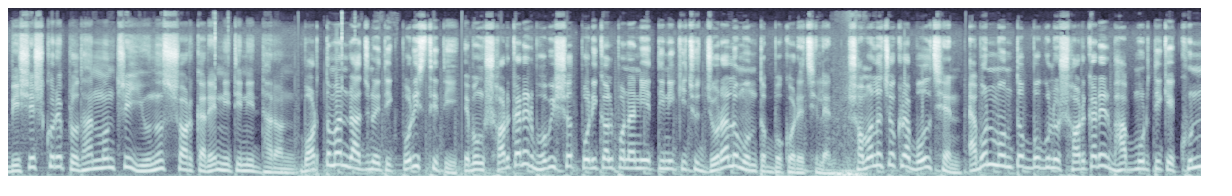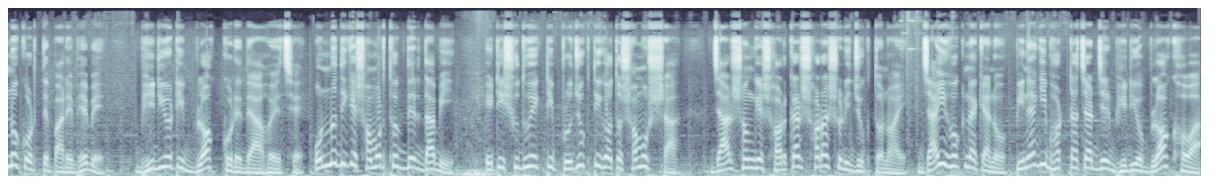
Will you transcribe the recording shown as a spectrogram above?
বিশেষ করে প্রধানমন্ত্রী ইউনুস সরকারের নীতি নির্ধারণ। বর্তমান রাজনৈতিক পরিস্থিতি এবং সরকারের ভবিষ্যৎ পরিকল্পনা নিয়ে তিনি কিছু জোরালো মন্তব্য করেছিলেন। সমালোচকরা বলছেন, এমন মন্তব্যগুলো সরকারের ভাবমূর্তিকে ক্ষুণ্ণ করতে পারে ভেবে ভিডিওটি ব্লক করে দেওয়া হয়েছে। অন্যদিকে সমর্থকদের দাবি, এটি শুধু একটি প্রযুক্তিগত সমস্যা যার সঙ্গে সরকার সরাসরি যুক্ত নয়। যাই হোক না কেন, পিনাকি ভট্টাচার্যের ভিডিও ব্লক হওয়া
